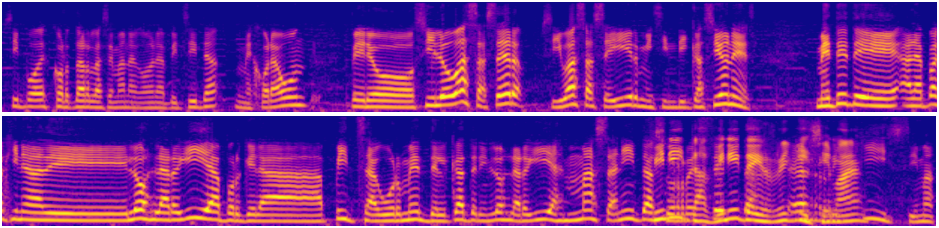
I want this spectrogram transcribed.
Si podés cortar la semana con una pizzita, mejor aún. Pero si lo vas a hacer, si vas a seguir mis indicaciones, metete a la página de Los Larguía porque la pizza gourmet del catering Los Larguía es más sanita. Finita, finita y riquísima, ¿eh? Es riquísima.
